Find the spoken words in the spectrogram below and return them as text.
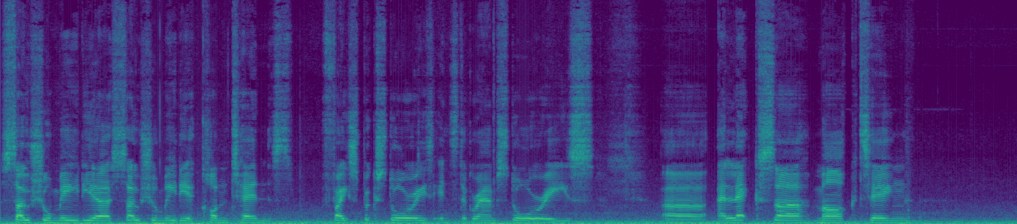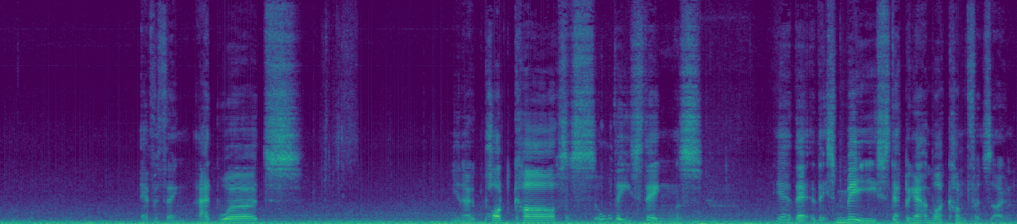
social media, social media contents, Facebook stories, Instagram stories, uh, Alexa marketing, everything, AdWords you know, podcasts, all these things. Yeah, it's me stepping out of my comfort zone.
